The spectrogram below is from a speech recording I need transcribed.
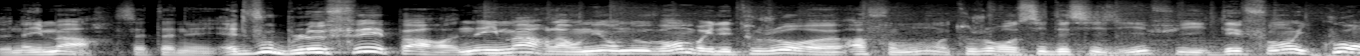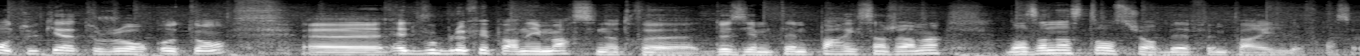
de Neymar cette année. Êtes-vous bluffé par Neymar? Là, on est en novembre, il est toujours euh, à fond, toujours aussi décisif, il défend, il court en tout cas toujours autant. Euh, Êtes-vous bluffé par Neymar? C'est notre deuxième thème Paris Saint-Germain. Dans un instant sur BFM Paris de France.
